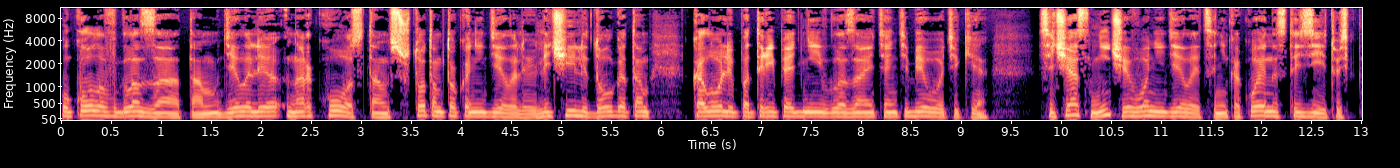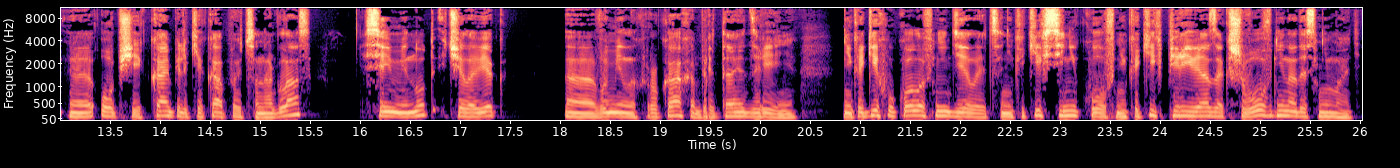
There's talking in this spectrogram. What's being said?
уколов в глаза, там делали наркоз, там что там только не делали, лечили, долго там кололи по 3-5 дней в глаза эти антибиотики. Сейчас ничего не делается, никакой анестезии, то есть э, общие капельки капаются на глаз, 7 минут, и человек э, в умелых руках обретает зрение. Никаких уколов не делается, никаких синяков, никаких перевязок, швов не надо снимать.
